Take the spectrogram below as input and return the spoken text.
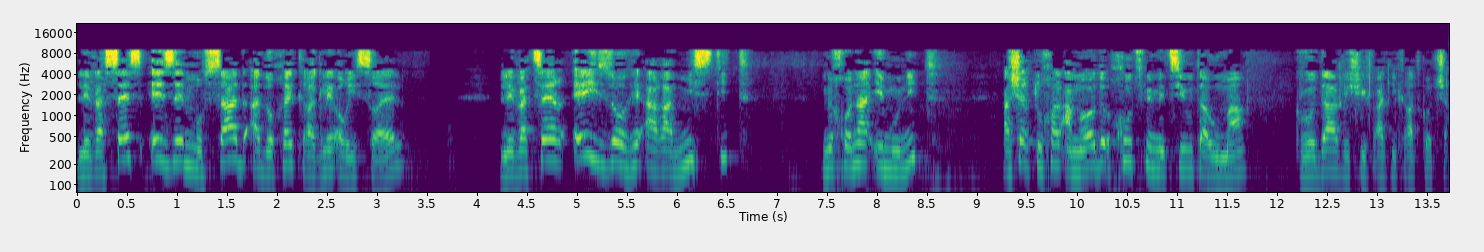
לבסס איזה מוסד הדוחק רגלי אור ישראל, לבצר איזו הערה מיסטית, מכונה אמונית, אשר תוכל עמוד חוץ ממציאות האומה, כבודה ושפעת לקראת קודשה.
